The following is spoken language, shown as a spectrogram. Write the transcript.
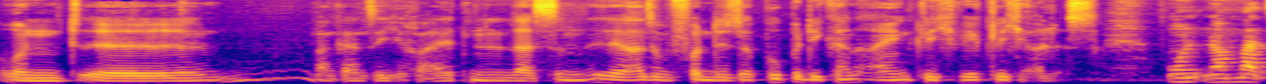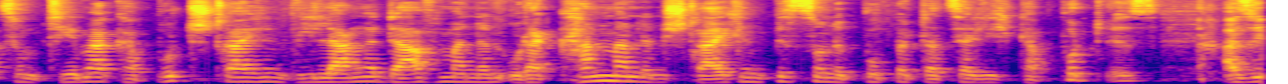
und äh, man kann sich reiten lassen. Äh, Also von dieser Puppe, die kann eigentlich wirklich alles. Und nochmal zum Thema kaputt streicheln. Wie lange darf man denn oder kann man denn streicheln, bis so eine Puppe tatsächlich kaputt ist? Also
